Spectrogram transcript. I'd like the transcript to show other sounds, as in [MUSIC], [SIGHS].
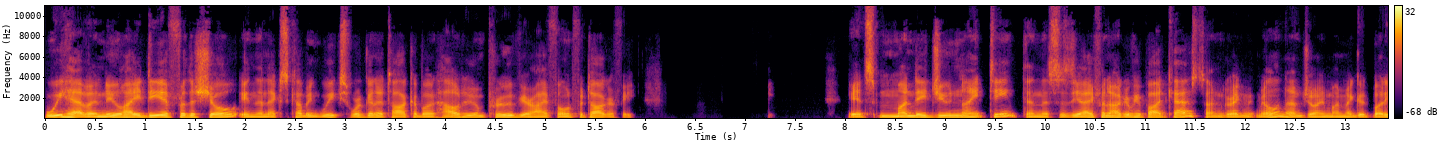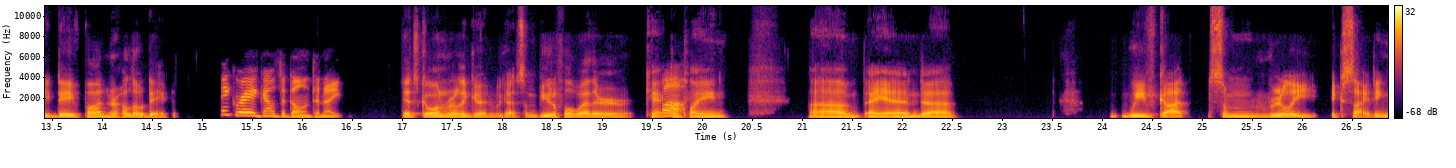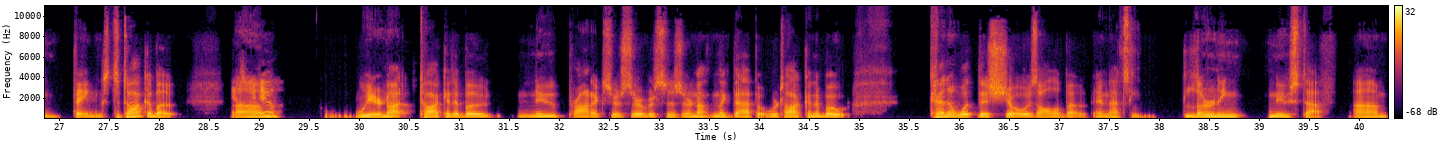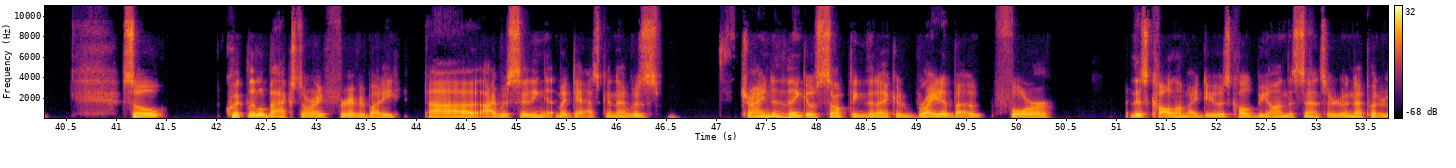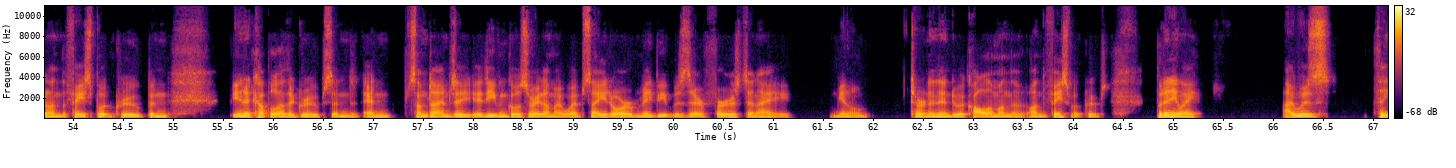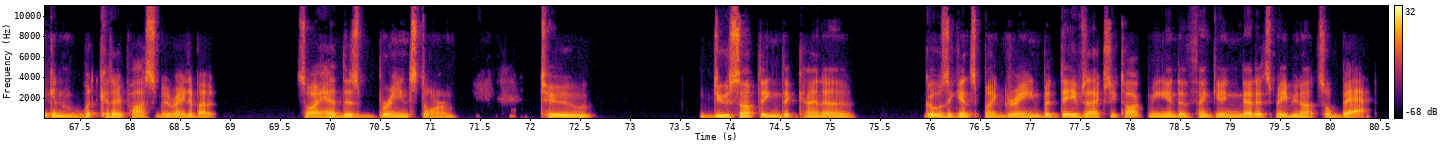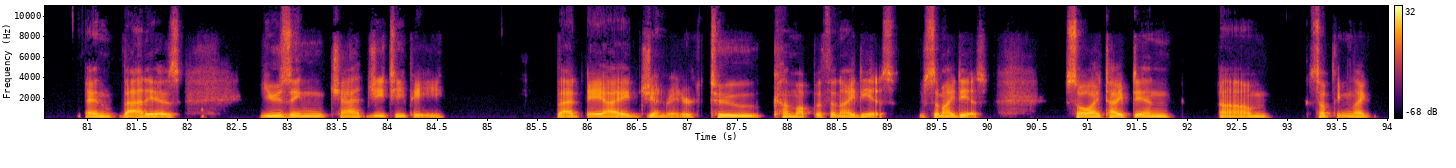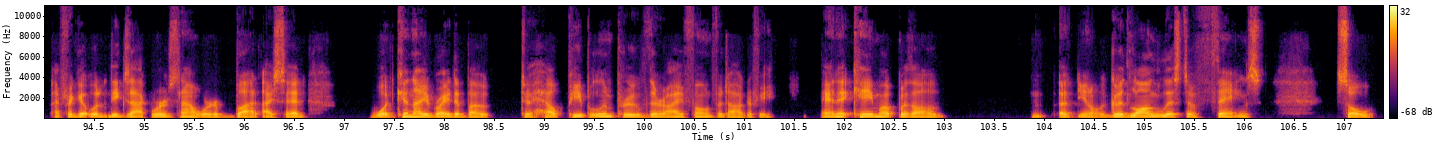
We have a new idea for the show. In the next coming weeks, we're going to talk about how to improve your iPhone photography. It's Monday, June 19th, and this is the iPhoneography Podcast. I'm Greg McMillan. I'm joined by my good buddy Dave Podner. Hello, Dave. Hey, Greg. How's it going tonight? It's going really good. We got some beautiful weather. Can't ah. complain. Um, and uh, we've got some really exciting things to talk about. Yes, um, we do. We're not talking about new products or services or nothing like that, but we're talking about kind of what this show is all about, and that's learning new stuff. Um, so, quick little backstory for everybody. Uh, I was sitting at my desk and I was trying to think of something that I could write about for this column I do. It's called Beyond the Sensor, and I put it on the Facebook group and in a couple other groups, and and sometimes it, even goes right on my website, or maybe it was there first, and I, you know, turn it into a column on the on the Facebook groups. But anyway, I was thinking, what could I possibly write about? So I had this brainstorm to do something that kind of goes against my grain, but Dave's actually talked me into thinking that it's maybe not so bad. And that is using Chat GTP, that AI generator, to come up with an ideas, some ideas. So I typed in um, something like I forget what the exact words now were, but I said, "What can I write about to help people improve their iPhone photography?" And it came up with a, a you know a good long list of things. So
